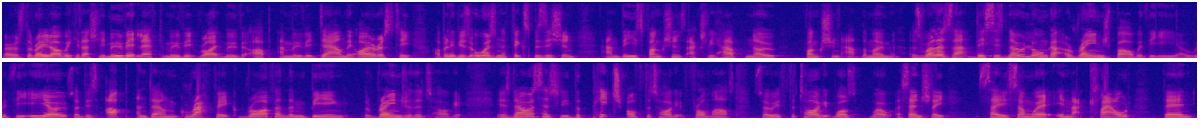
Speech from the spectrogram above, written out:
Whereas the radar, we could actually move it left, move it right, move it up, and move it down. The IRST, I believe, is always in a fixed position, and these functions actually have no function at the moment. As well as that, this is no longer a range bar with the EO. With the EO, so this up and down graphic, rather than being the range of the target, is now essentially the pitch of the target from us. So if the target was, well, essentially, say somewhere in that cloud, then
